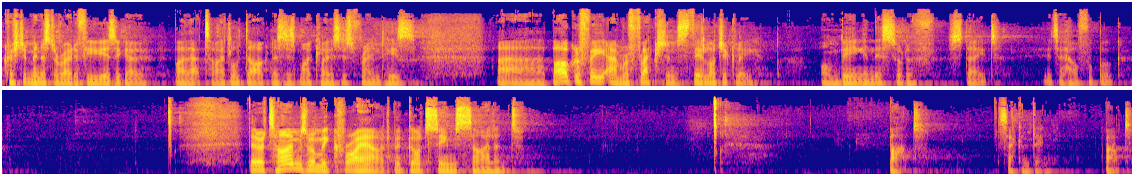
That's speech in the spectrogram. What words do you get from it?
Christian minister, wrote a few years ago by that title, Darkness is My Closest Friend. His uh, biography and reflections theologically on being in this sort of state. It's a helpful book. There are times when we cry out, but God seems silent. But, second thing, but,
